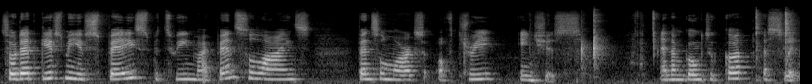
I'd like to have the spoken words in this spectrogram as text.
So that gives me a space between my pencil lines, pencil marks of three inches. And I'm going to cut a slit.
